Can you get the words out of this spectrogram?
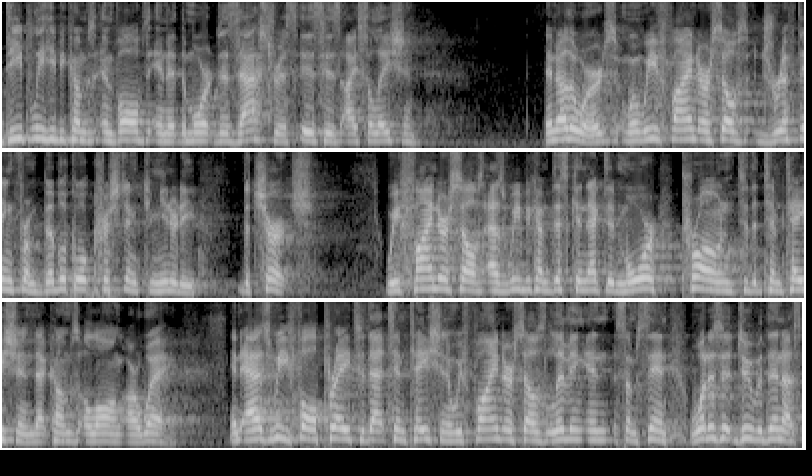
deeply he becomes involved in it, the more disastrous is his isolation. In other words, when we find ourselves drifting from biblical Christian community, the church, we find ourselves, as we become disconnected, more prone to the temptation that comes along our way. And as we fall prey to that temptation and we find ourselves living in some sin, what does it do within us?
